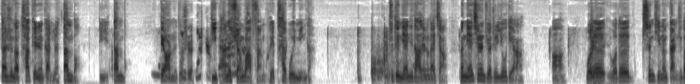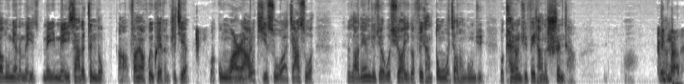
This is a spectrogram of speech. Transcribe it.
但是呢，它给人感觉单薄，第一单薄，第二呢就是底盘的悬挂反馈太过于敏感，哦，这对年纪大的人来讲，那年轻人觉得这是优点啊，啊，我的我的身体能感知到路面的每一每一每一下的震动啊，方向回馈很直接，我攻弯啊，我提速啊，加速啊，这老年人就觉得我需要一个非常懂我交通工具，我开上去非常的顺畅，啊。明白了，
